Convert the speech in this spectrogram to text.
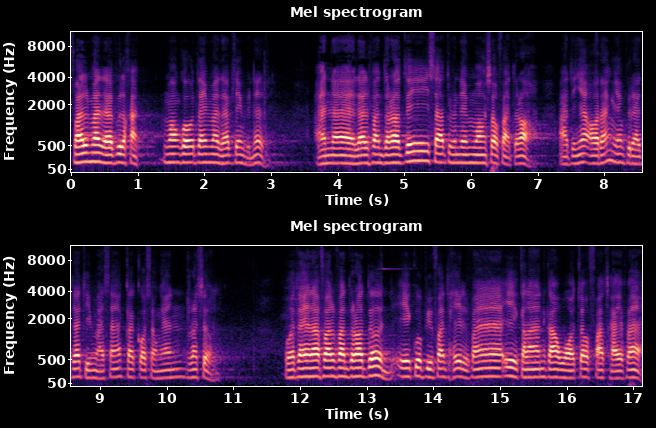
Fal madhabul haq. Mongko utai madhab sing bener. Ana lal fadrati satu mangsa fatrah artinya orang yang berada di masa kekosongan rasul. Wa ta'ala fal fadratun iku bi fathil fa'i kalan kawaca fathai fa'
